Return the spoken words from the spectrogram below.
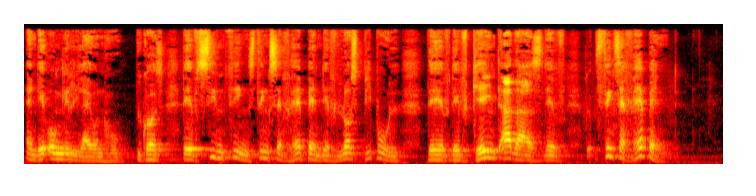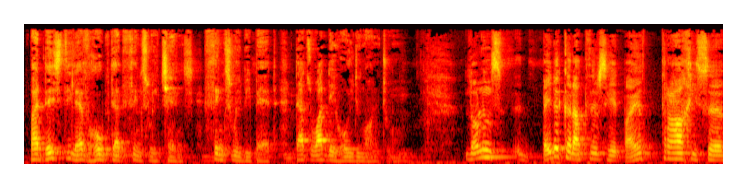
And they only rely on hope because they have seen things. Things have happened. They've lost people. They've they've gained others. They've things have happened, but they still have hope that things will change. Things will be better. That's what they're holding on to. Lawrence beide karakters het baie tragiese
